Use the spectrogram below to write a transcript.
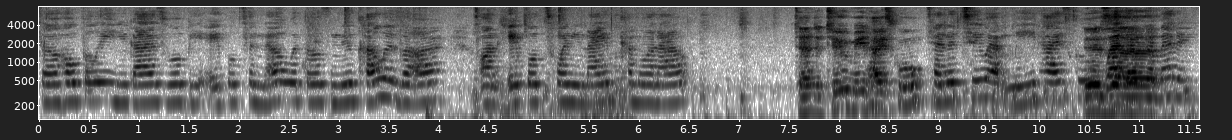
So hopefully you guys will be able to know what those new colors are on April 29th. Come on out. Ten to two, Meade High School. 10 to 2 at Meade High School, Is, weather uh, permitting.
